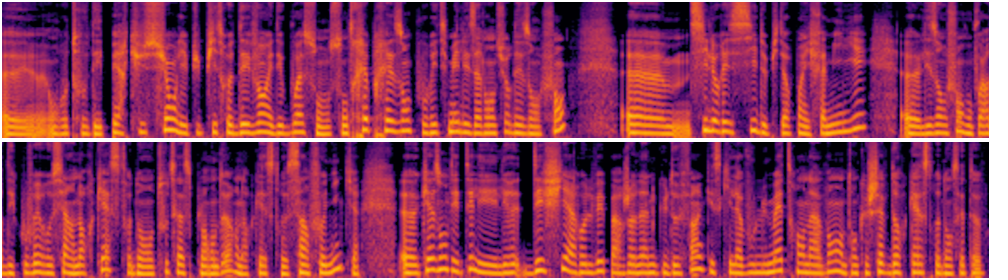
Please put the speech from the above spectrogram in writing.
Euh, on retrouve des percussions. Les pupitres des vents et des bois sont, sont très présents pour rythmer les aventures des enfants. si le récit de Peter Pan est familier, les enfants vont pouvoir découvrir aussi un orchestre dans toute sa splendeur, un orchestre symphonique. quels ont été les, les, défis à relever par Jordan Gudefin? Qu'est-ce qu'il a voulu mettre en avant en tant que chef d'orchestre dans cette œuvre?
